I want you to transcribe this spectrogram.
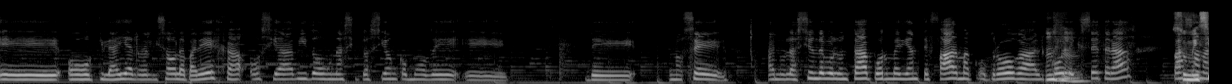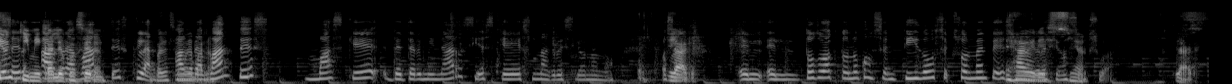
eh, o que le haya realizado la pareja, o si ha habido una situación como de, eh, de no sé, anulación de voluntad por mediante fármaco, droga, alcohol, etcétera. Sumisión química le agravantes, claro, agravantes más que determinar si es que es una agresión o no. claro. el, el, todo acto no consentido sexualmente es, una agresión sexual. Claro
